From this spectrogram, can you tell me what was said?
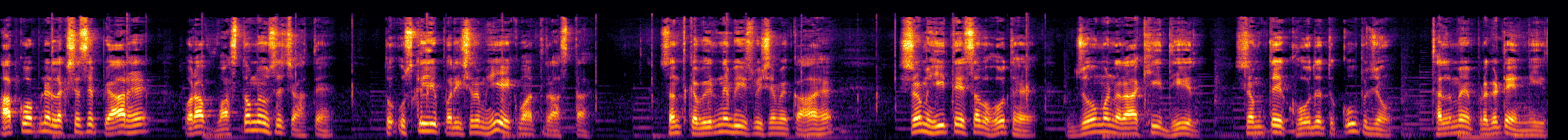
आपको अपने लक्ष्य से प्यार है और आप वास्तव में उसे चाहते हैं तो उसके लिए परिश्रम ही एकमात्र रास्ता है। संत कबीर ने भी इस विषय में कहा है श्रम ही ते सब होत है, जो मन राखी धीर, श्रमते खोदत कूप जो थल में प्रगटे नीर।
